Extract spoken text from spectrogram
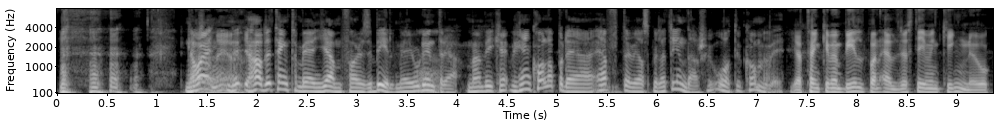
Jag, jag hade tänkt ta med en jämförelsebild, men jag gjorde Ja. inte det. Men vi kan, vi kan kolla på det efter vi har spelat in där, så återkommer vi. Jag tänker med en bild på en äldre Stephen King nu och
